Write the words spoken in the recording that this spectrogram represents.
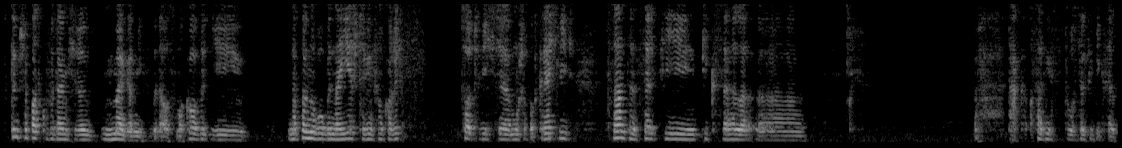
W tym przypadku wydaje mi się, że mega mix by dał smakowy i na pewno byłoby na jeszcze większą korzyść, co oczywiście muszę podkreślić. Sam ten selfie pixel. E... Tak, ostatni z tytułu selfie pixel.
